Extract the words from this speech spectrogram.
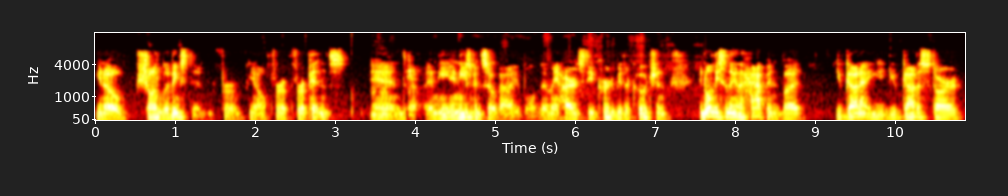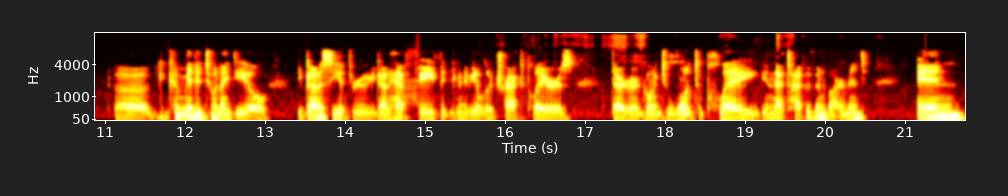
you know, Shaun Livingston for you know for for a pittance, mm-hmm. and uh, and he and he's been so valuable. And then they hired Steve Kerr to be their coach, and and all these things that happened. But you've got to you've got to start uh, committed to an ideal. You've got to see it through. You got to have faith that you're going to be able to attract players that are going to want to play in that type of environment, and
